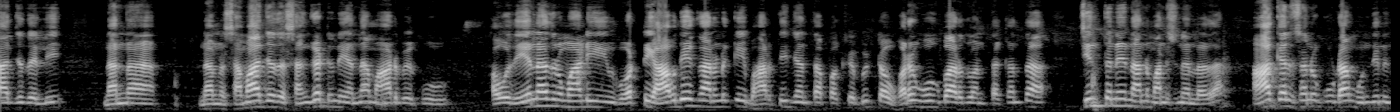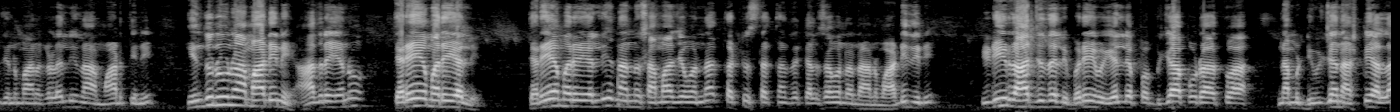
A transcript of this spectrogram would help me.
ರಾಜ್ಯದಲ್ಲಿ ನನ್ನ ನಮ್ಮ ಸಮಾಜದ ಸಂಘಟನೆಯನ್ನು ಮಾಡಬೇಕು. ಹೌದೇನಾದರೂ ಮಾಡಿ ಒಟ್ಟು ಯಾವುದೇ ಕಾರಣಕ್ಕೆ ಈ ಭಾರತೀಯ ಜನತಾ ಪಕ್ಷ ಬಿಟ್ಟು ಅವು ಹೊರಗೆ ಹೋಗಬಾರ್ದು ಅಂತಕ್ಕಂಥ ಚಿಂತನೆ ನನ್ನ ಮನಸ್ಸಿನಲ್ಲದ. ಆ ಕೆಲಸನೂ ಕೂಡ ಮುಂದಿನ ದಿನಮಾನಗಳಲ್ಲಿ ನಾನು ಮಾಡ್ತೀನಿ. ಹಿಂದೂ ನಾ ಮಾಡೀನಿ. ಆದರೆ ಏನು ತೆರೆಯ ಮರೆಯಲ್ಲಿ ತೆರೆಯ ಮರೆಯಲ್ಲಿ ನಾನು ಸಮಾಜವನ್ನು ಕಟ್ಟಿಸ್ತಕ್ಕಂಥ ಕೆಲಸವನ್ನು ನಾನು ಮಾಡಿದ್ದೀನಿ. ಇಡೀ ರಾಜ್ಯದಲ್ಲಿ ಬರೀ ಎಲ್ಲಪ್ಪ ಬಿಜಾಪುರ ಅಥವಾ ನಮ್ಮ ಡಿವಿಷನ್ ಅಷ್ಟೇ ಅಲ್ಲ,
